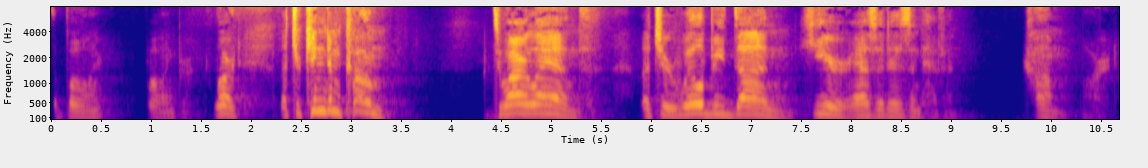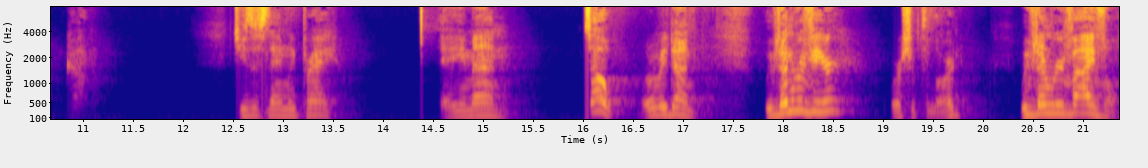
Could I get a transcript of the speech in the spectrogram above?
to Bowling, Bolingbrook. Lord, let your kingdom come to our land. Let your will be done here as it is in heaven. Come, Lord, come. In Jesus' name we pray. Amen. So, what have we done? We've done revere, worship the Lord. We've done revival,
